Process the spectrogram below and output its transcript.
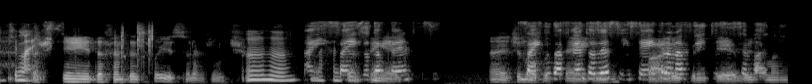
O que mais? Acho que da Fantasy foi isso, né, gente? Uhum, Aí, na saindo da é. Fantasy, É, de saindo novo, da Fantasy é assim, você entra na Fantasy, você vai... mas-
